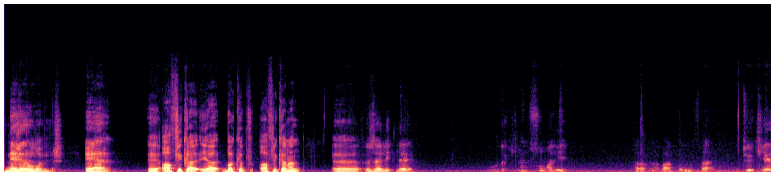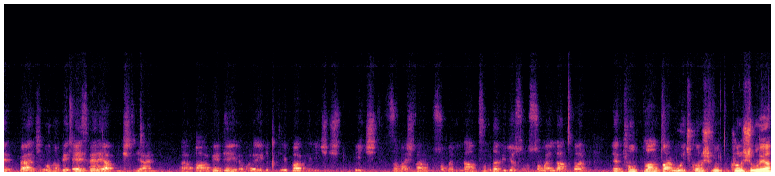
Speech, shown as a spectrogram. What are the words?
neler olabilir? Eğer E, Afrika'ya bakıp Afrika'nın e, özellikle buradaki Somali tarafına baktığımızda Türkiye belki bunu bir ezbere yapmıştı yani. ABD ile oraya gitti, baktı iç, iç, iç savaş var. Somaliland'ın da biliyorsunuz Somaliland var. E, Puntland var. Bu hiç konuşul- konuşulmuyor.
